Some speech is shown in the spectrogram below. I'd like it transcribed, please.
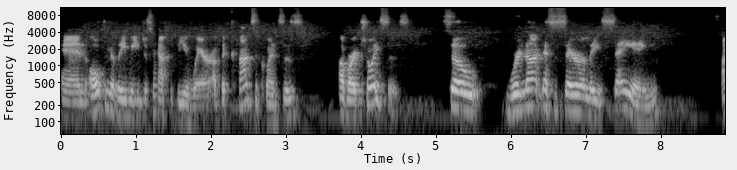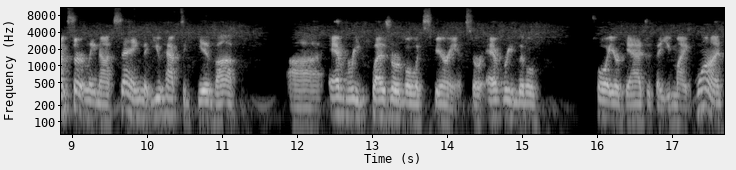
and ultimately, we just have to be aware of the consequences of our choices. So we're not necessarily saying, I'm certainly not saying that you have to give up uh, every pleasurable experience or every little toy or gadget that you might want,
